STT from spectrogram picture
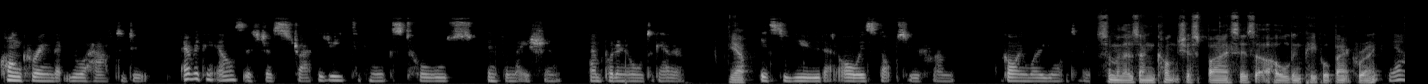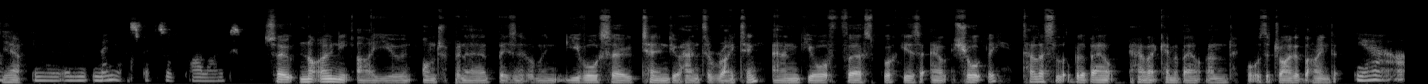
conquering that you'll have to do. Everything else is just strategy, techniques, tools, information, and putting it all together. Yeah. It's you that always stops you from going where you want to be. Some of those unconscious biases that are holding people back, right? Yeah. Yeah. In, in many aspects of our lives. So, not only are you an entrepreneur, businesswoman, you've also turned your hand to writing, and your first book is out shortly. Tell us a little bit about how that came about and what was the driver behind it. Yeah,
